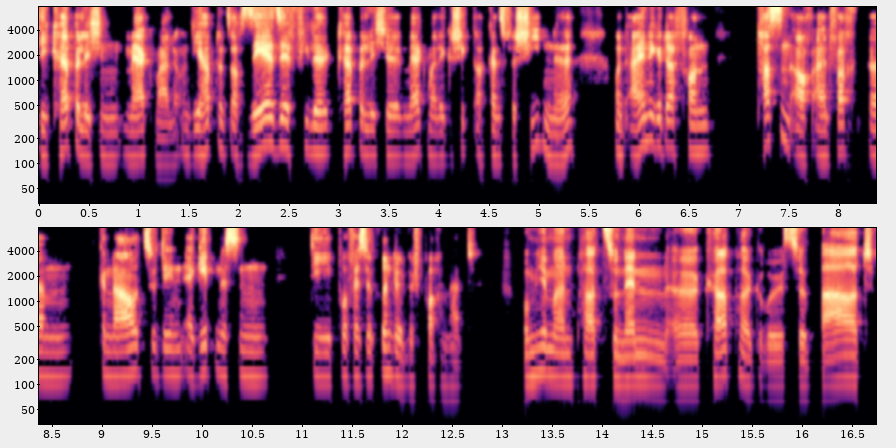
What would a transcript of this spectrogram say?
die körperlichen Merkmale. Und ihr habt uns auch sehr, sehr viele körperliche Merkmale geschickt, auch ganz verschiedene. Und einige davon passen auch einfach ähm, genau zu den Ergebnissen, die Professor Gründel besprochen hat. Um hier mal ein paar zu nennen, äh, Körpergröße, Bart,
